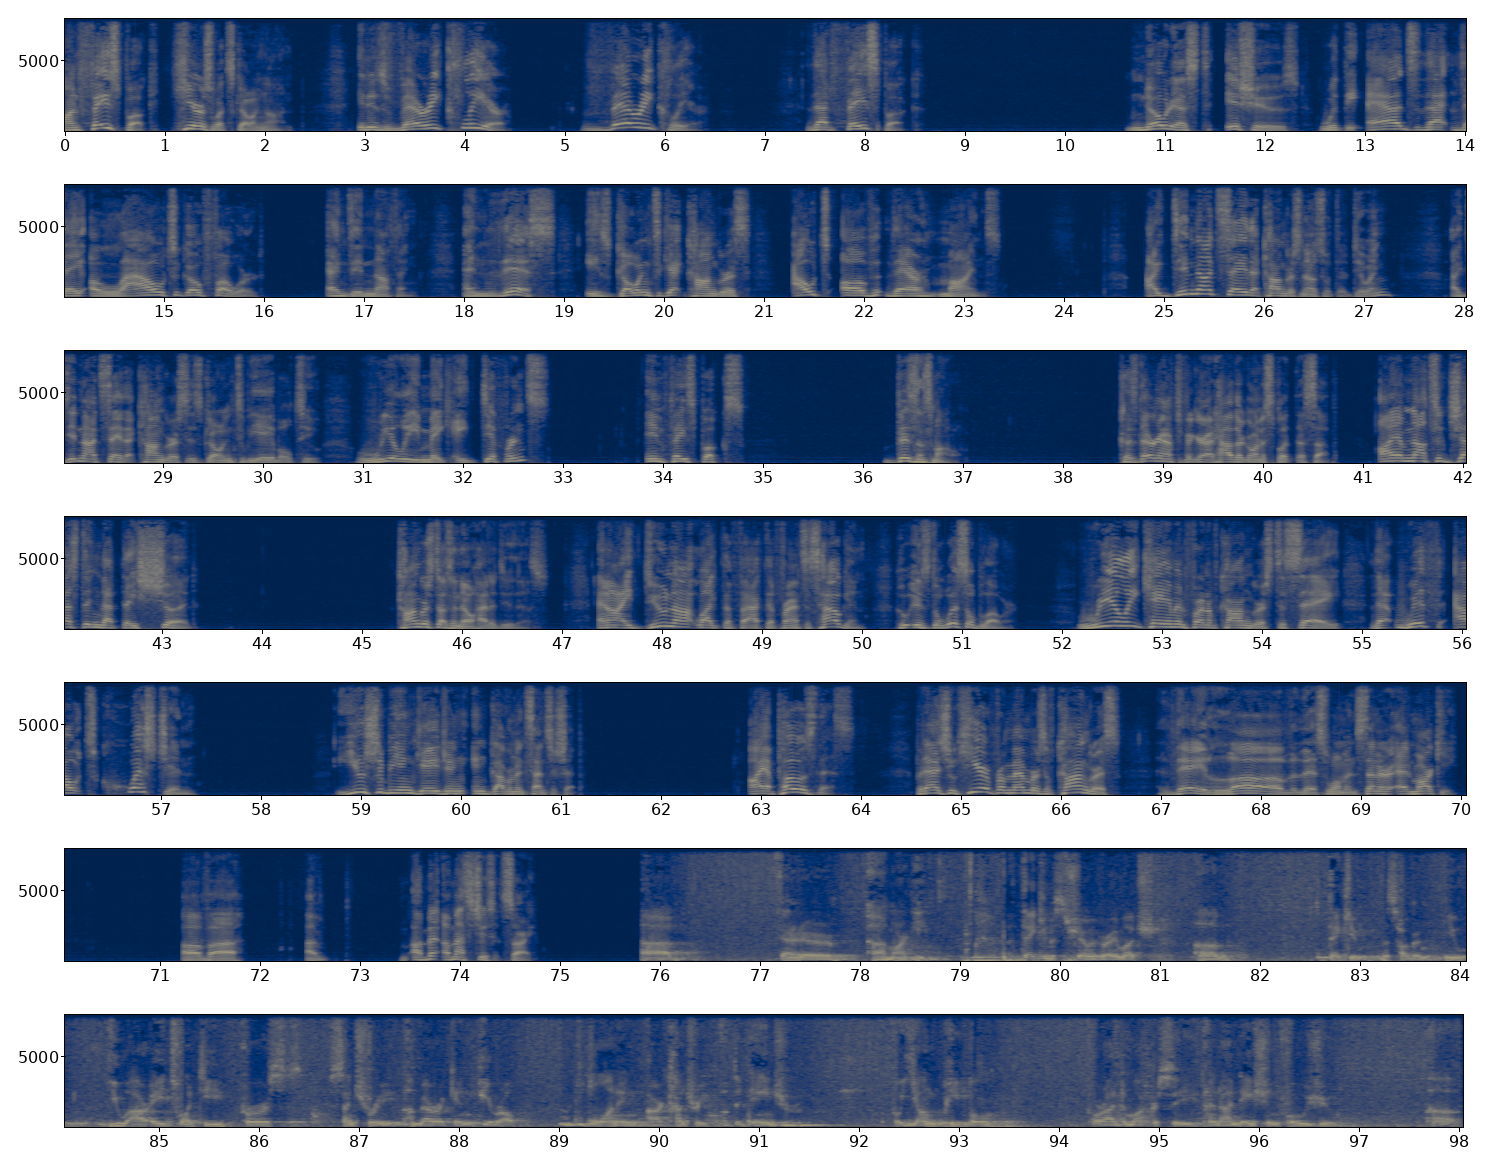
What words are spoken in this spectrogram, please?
On Facebook, here's what's going on. It is very clear, very clear that Facebook noticed issues with the ads that they allow to go forward and did nothing. And this is going to get Congress out of their minds. I did not say that Congress knows what they're doing. I did not say that Congress is going to be able to really make a difference in Facebook's business model because they're going to have to figure out how they're going to split this up. I am not suggesting that they should. Congress doesn't know how to do this. And I do not like the fact that Frances Haugen, who is the whistleblower, really came in front of Congress to say that without question, you should be engaging in government censorship. I oppose this. But as you hear from members of Congress, they love this woman, Senator Ed Markey of, uh, of, of Massachusetts. Sorry. Uh, Senator uh, Markey. Thank you, Mr. Chairman, very much. Um, thank you, Ms. Haugen. You, you are a 21st century American hero, warning our country of the danger for young people, for our democracy, and our nation owes you uh,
